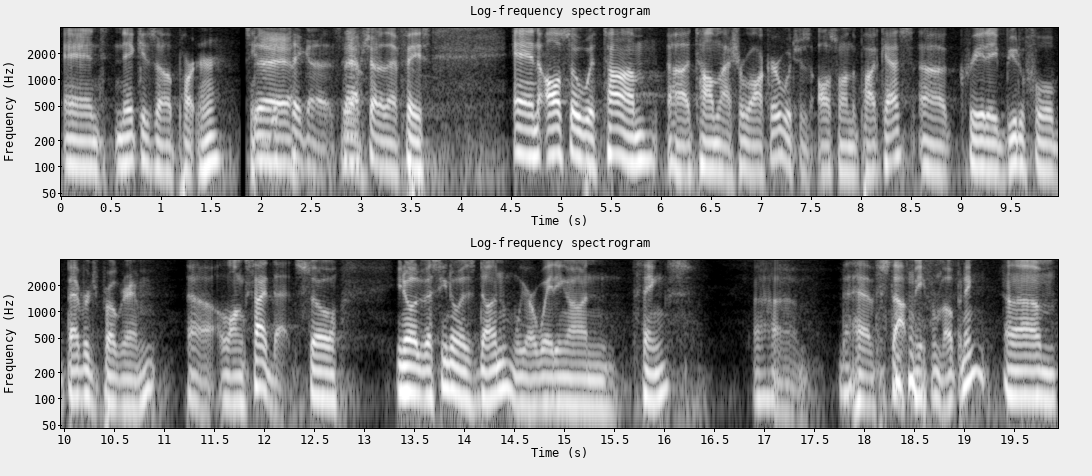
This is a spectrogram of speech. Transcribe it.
and Nick is a partner. Yeah, Just yeah. take a snapshot of that face. And also with Tom, uh, Tom Lasher Walker, which was also on the podcast, uh, create a beautiful beverage program uh, alongside that. So, you know, El Vecino is done. We are waiting on things um, that have stopped me from opening. Um,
